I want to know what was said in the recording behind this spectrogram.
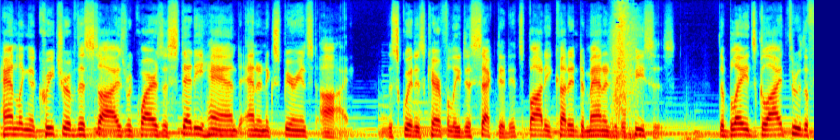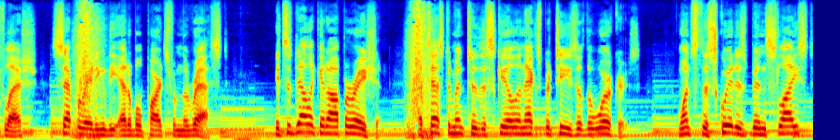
Handling a creature of this size requires a steady hand and an experienced eye. The squid is carefully dissected, its body cut into manageable pieces. The blades glide through the flesh, separating the edible parts from the rest. It's a delicate operation, a testament to the skill and expertise of the workers. Once the squid has been sliced,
